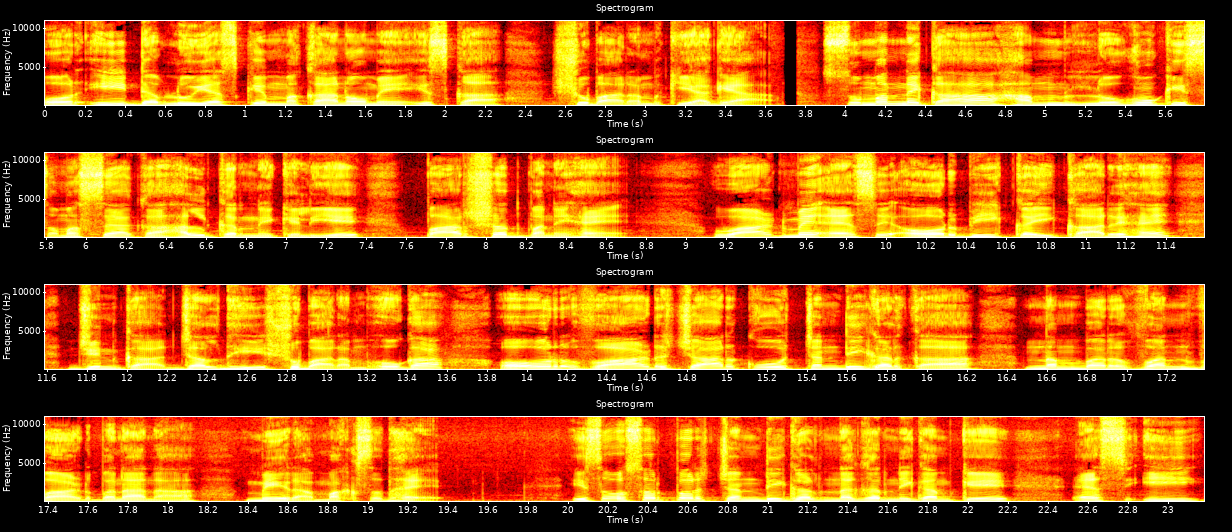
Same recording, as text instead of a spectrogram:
और ईडब्ल्यूएस के मकानों में इसका शुभारंभ किया गया। सुमन ने कहा, हम लोगों की समस्या का हल करने के लिए पार्षद बने हैं। वार्ड में ऐसे और भी कई कार्य हैं जिनका जल्द ही शुभारंभ होगा और वार्ड चार को चंडीगढ़ का नंबर वन वार्ड बनाना मेरा मकसद है। इस अवसर पर चंडीगढ़ नगर निगम के S E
